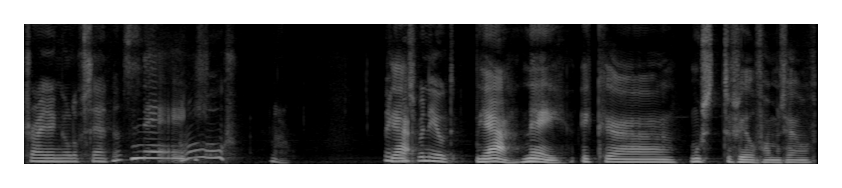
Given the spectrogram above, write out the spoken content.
Triangle of Sadness? Nee. Oh. Ik Ja. was benieuwd. Ja, nee. Ik eh, moest te veel van mezelf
